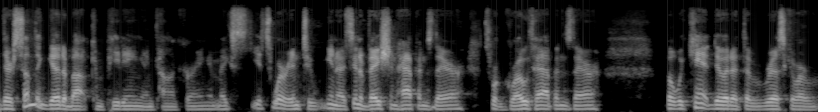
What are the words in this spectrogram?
There's something good about competing and conquering it makes it's where into you know it's innovation happens there it's where growth happens there but we can't do it at the risk of our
